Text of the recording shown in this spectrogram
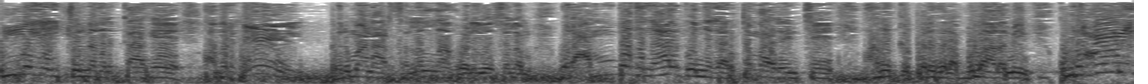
உண்மையை சொன்னதற்காக அவர்கள் பெருமானார் ஸல்லல்லாஹு அலைஹி வஸல்லம் ஒரு 50 நாள் கொஞ்சம் கஷ்டமா இருந்துச்சு. அதுக்கு பிறகு ரப்பல் ஆலமீன் குர்ஆனை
